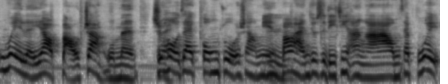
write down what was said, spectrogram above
为了要保障我们之后在工作上面，包含就是离境案啊，我们才不会。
